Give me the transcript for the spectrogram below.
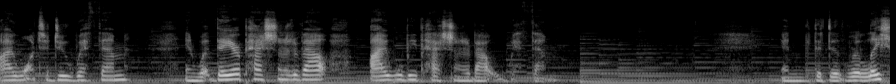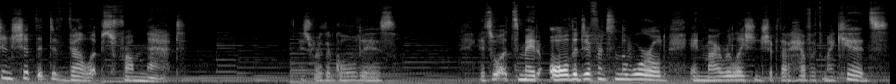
I want to do with them. And what they are passionate about, I will be passionate about with them. And the de- relationship that develops from that is where the gold is. It's what's made all the difference in the world in my relationship that I have with my kids.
